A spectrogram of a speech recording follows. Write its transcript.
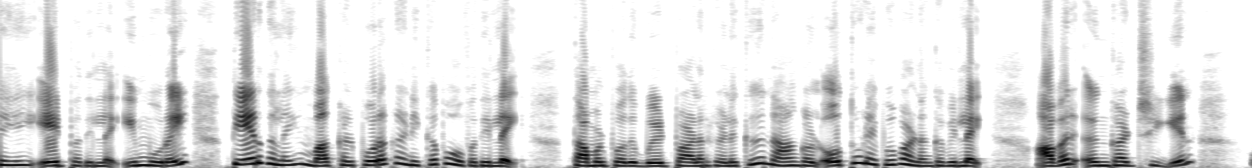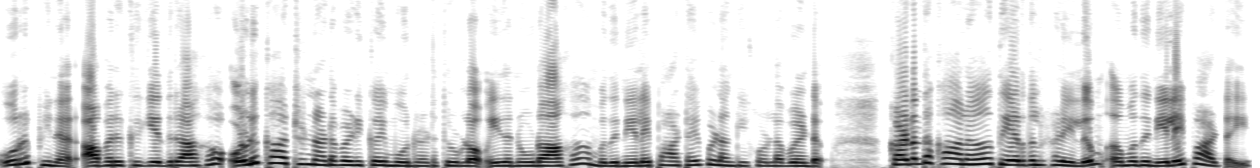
கோரிக்கையை ஏற்பதில்லை. இம்முறை தேர்தலை மக்கள் புறக்கணிக்கப் போவதில்லை. தமிழ் பொது வேட்பாளர்களுக்கு நாங்கள் ஒத்துழைப்பு வழங்கவில்லை. அவர் எங்கட்சியின் உறுப்பினர் அவருக்கு எதிராக ஒழுக்காற்று நடவடிக்கை முன்னெடுத்துள்ளோம். இதனூடாக எமது நிலைப்பாட்டை விளங்கிக் கொள்ள வேண்டும். கடந்த கால தேர்தல்களிலும் எமது நிலைப்பாட்டை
